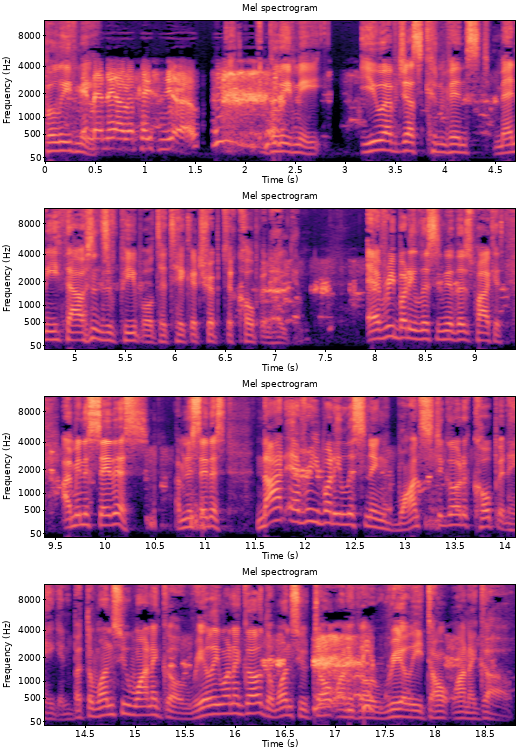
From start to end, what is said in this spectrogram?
Believe me, in any other place in Europe. believe me, you have just convinced many thousands of people to take a trip to Copenhagen. Everybody listening to this podcast, I'm going to say this. I'm going to say this. Not everybody listening wants to go to Copenhagen, but the ones who want to go really want to go. The ones who don't want to go really don't want to go.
